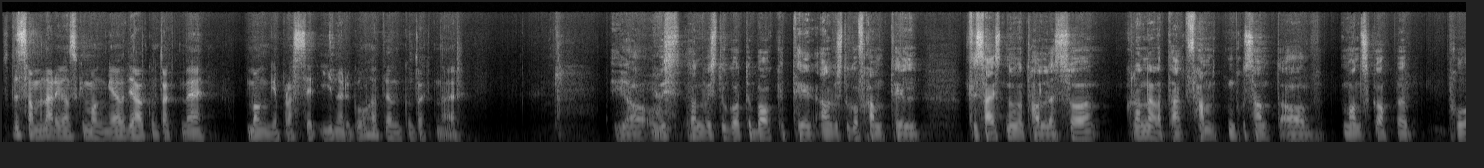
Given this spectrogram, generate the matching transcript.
Så til sammen er det ganske mange, og de har kontakt med mange plasser i Norge òg. At den kontakten er Ja, og hvis, sånn, hvis du går tilbake til, eller hvis du går frem til, til 1600-tallet, så hvordan er dette her? 15% av mannskapet på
